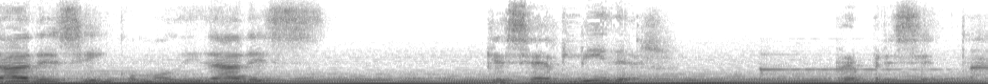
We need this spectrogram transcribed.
e incomodidades que ser líder representa.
